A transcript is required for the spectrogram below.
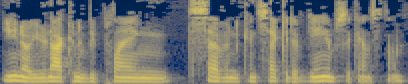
you know, you're not going to be playing seven consecutive games against them.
